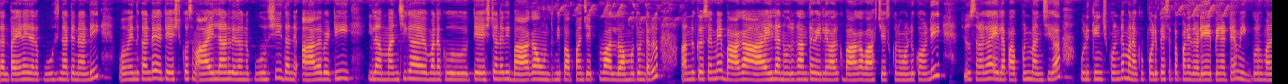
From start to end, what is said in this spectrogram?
దానిపైన ఏదైనా పూసినట్టేనండి. ఎందుకంటే టేస్ట్ కోసం ఆయిల్ లాంటిది ఏదైనా పూసి దాన్ని ఆరబెట్టి ఇలా మంచిగా మనకు టేస్ట్ అనేది బాగా ఉంటుంది పప్పు అని చెప్పి వాళ్ళు అమ్ముతుంటారు. అందుకోసమే బాగా ఆయిల్ ఆ నురుగంతా వెళ్ళే వరకు బాగా వాష్ చేసుకుని వండుకోండి. చూస్తున్నారుగా ఇలా పప్పుని మంచిగా ఉడికించుకుంటే మనకు పొడి పెసరపప్పు అనేది రెడీ అయిపోయినట్టే. మీకు మన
